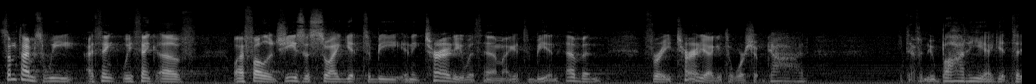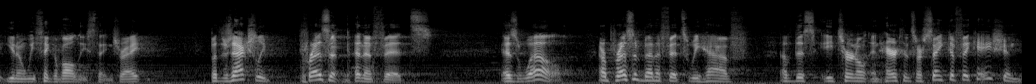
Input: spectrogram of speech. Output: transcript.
Sometimes we, I think, we think of, well, I follow Jesus so I get to be in eternity with him. I get to be in heaven for eternity. I get to worship God. I get to have a new body. I get to, you know, we think of all these things, right? But there's actually present benefits as well. Our present benefits we have of this eternal inheritance are sanctification,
